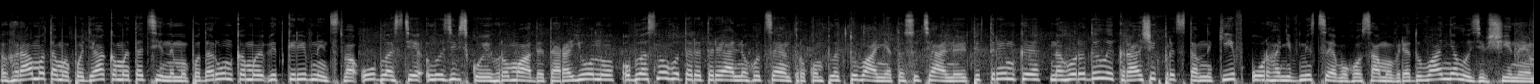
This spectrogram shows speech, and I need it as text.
Грамотами, подяками та цінними подарунками від керівництва області, Лозівської громади та району, обласного територіального центру комплектування та соціальної підтримки нагородили кращих представників органів місцевого самоврядування Лозівщини.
